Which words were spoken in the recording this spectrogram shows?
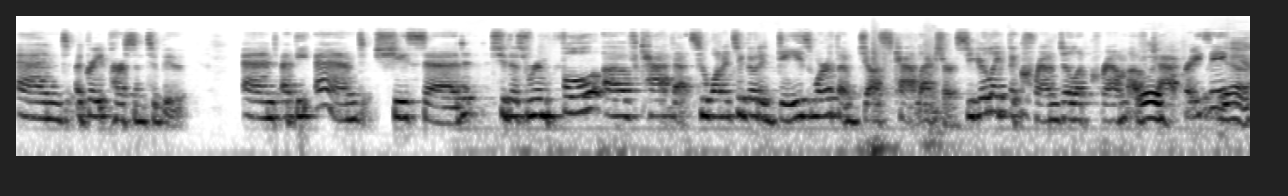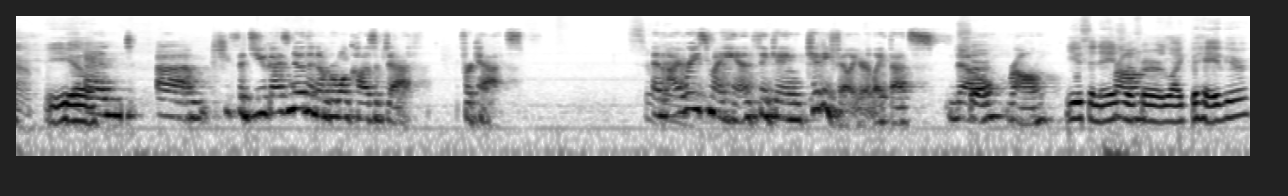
and a great person to boot. And at the end, she said to this room full of cat vets who wanted to go to days worth of just cat lectures. So you're like the creme de la creme of Oy. cat crazy. Yeah. yeah. And um, she said, Do you guys know the number one cause of death for cats? and I raised my hand thinking kidney failure. Like that's no, sure. wrong. Euthanasia wrong. for like behavior?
